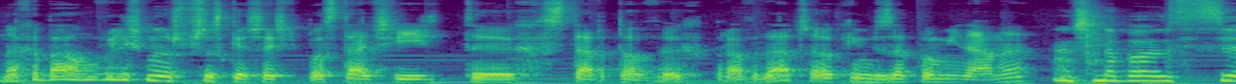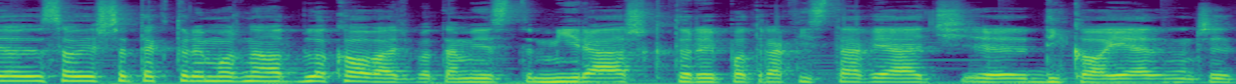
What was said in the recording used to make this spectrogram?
No chyba omówiliśmy już wszystkie sześć postaci tych startowych, prawda? Czy o kimś zapominamy? Znaczy, no bo są jeszcze te, które można odblokować, bo tam jest Mirage, który potrafi stawiać e, decoye, znaczy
